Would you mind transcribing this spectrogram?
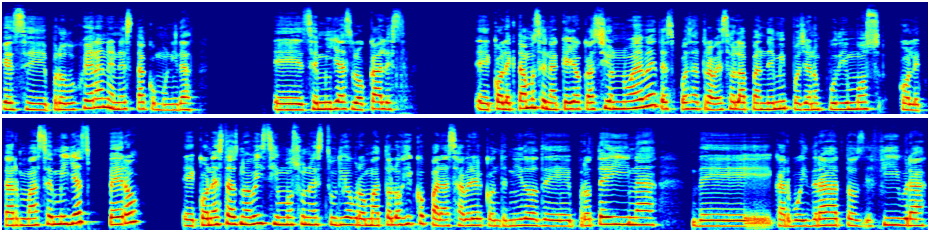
que se produjeran en esta comunidad, eh, semillas locales. Eh, colectamos en aquella ocasión nueve, después atravesó la pandemia y pues ya no pudimos colectar más semillas, pero eh, con estas nueve hicimos un estudio bromatológico para saber el contenido de proteína, de carbohidratos, de fibra,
